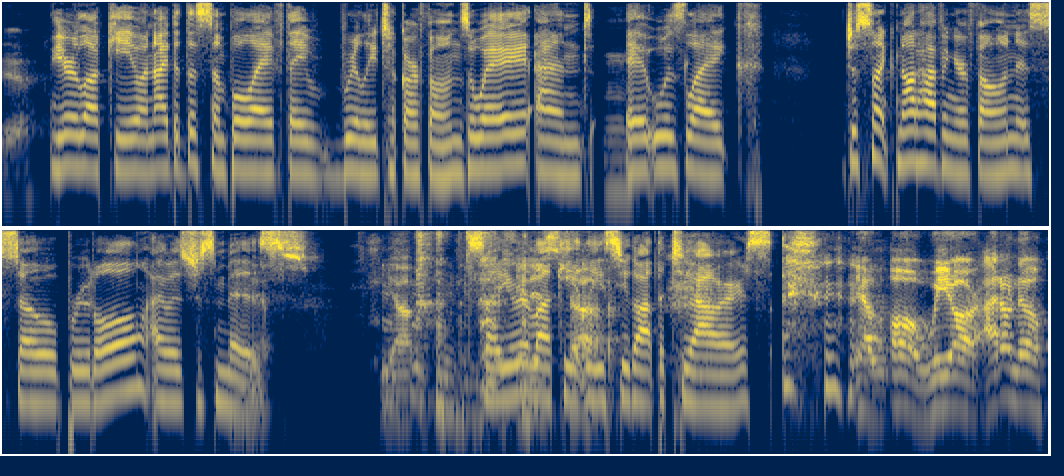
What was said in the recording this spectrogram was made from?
Yeah. You're lucky. When I did the Simple Life, they really took our phones away, and Mm. it was like, just like not having your phone is so brutal. I was just Ms. Yeah. So you were lucky. At least you got the two hours. yeah. Oh, we are. I don't know.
